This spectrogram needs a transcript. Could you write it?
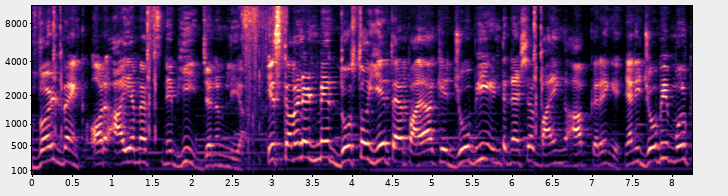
वर्ल्ड बैंक और आईएमएफ ने भी जन्म लिया। इस कवेनेंट में दोस्तों ये तय पाया कि जो भी इंटरनेशनल बाइंग आप करेंगे, यानी जो भी मुल्क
